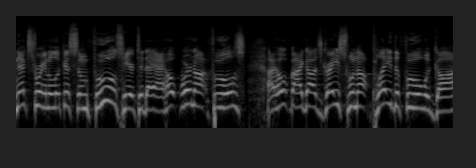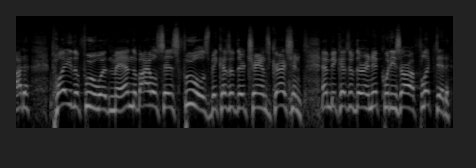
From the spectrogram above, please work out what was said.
Next, we're going to look at some fools here today. I hope we're not fools. I hope by God's grace we'll not play the fool with God, play the fool with men. The Bible says fools because of their transgression and because of their iniquities are afflicted.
